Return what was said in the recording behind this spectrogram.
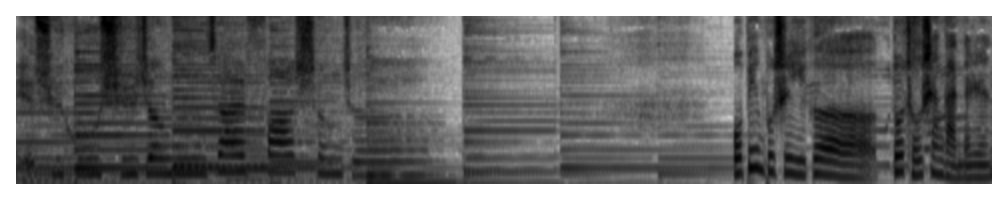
也许故事正在发生着。我并不是一个多愁善感的人，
